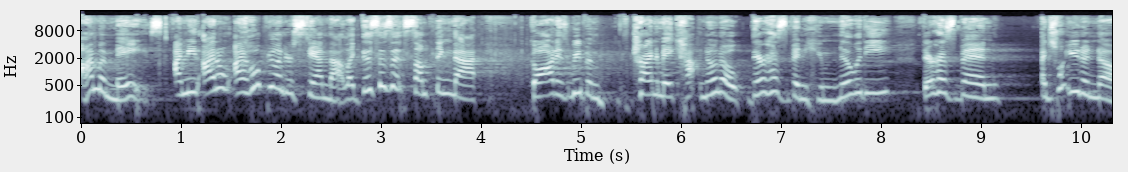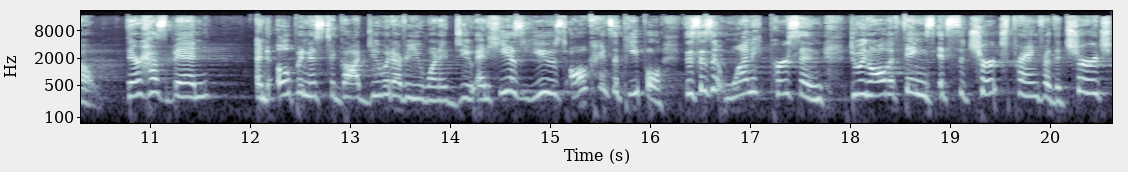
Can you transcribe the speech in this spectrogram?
I'm amazed. I mean, I don't I hope you understand that. Like this isn't something that God is we've been trying to make happen. No, no, there has been humility. There has been I just want you to know, there has been an openness to God, do whatever you want to do. And He has used all kinds of people. This isn't one person doing all the things, it's the church praying for the church,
